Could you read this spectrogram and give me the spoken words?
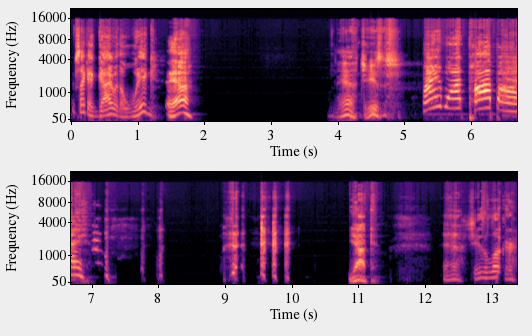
Looks like a guy with a wig. Yeah. Yeah. Jesus. I want Popeye. Yuck. Yeah. She's a looker.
